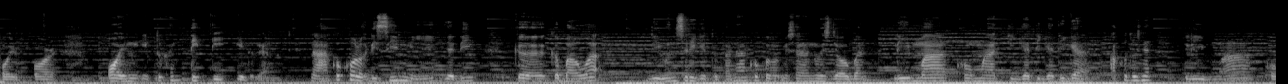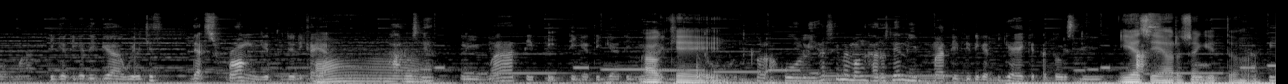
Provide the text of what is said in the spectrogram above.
5.4 poin itu kan titik gitu kan. Nah aku kalau di sini jadi ke ke bawah di unsri gitu karena aku kalau misalnya nulis jawaban 5,333 aku tulisnya 5,333 which is that's wrong gitu jadi kayak Oh. harusnya 5.333 Oke. gitu. kalau aku lihat sih memang harusnya 5.33 ya kita tulis di Iya tas sih harusnya itu. gitu. tapi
